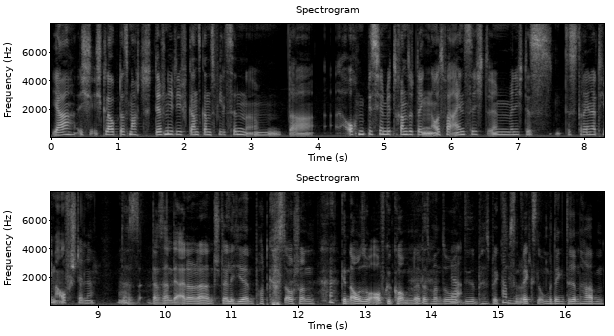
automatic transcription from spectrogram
ja, ich, ich glaube, das macht definitiv ganz, ganz viel Sinn, ähm, da auch ein bisschen mit dran zu denken aus Vereinssicht, ähm, wenn ich das, das Trainerteam aufstelle. Ja. Das, das ist an der einen oder anderen Stelle hier im Podcast auch schon genauso aufgekommen, ne? dass man so ja, diese Perspektivenwechsel unbedingt drin haben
